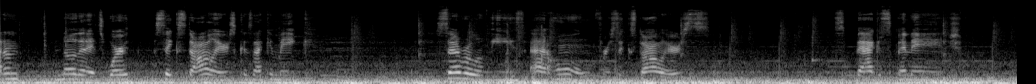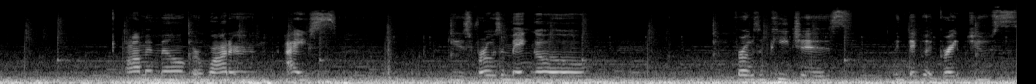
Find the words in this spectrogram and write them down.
I don't know that it's worth six dollars because I can make several of these at home for six dollars. Bag of spinach, almond milk or water, ice. Use frozen mango, frozen peaches. I think they put grape juice,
